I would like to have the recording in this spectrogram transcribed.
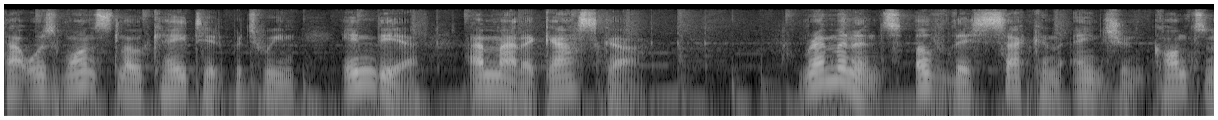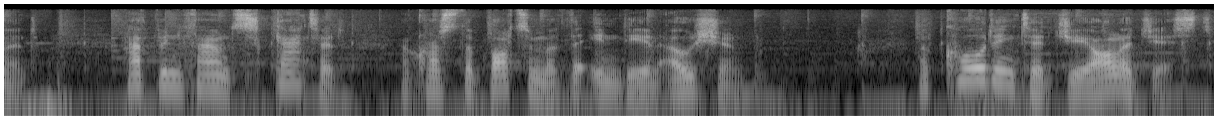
that was once located between India and Madagascar. Remnants of this second ancient continent have been found scattered across the bottom of the Indian Ocean. According to geologists,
